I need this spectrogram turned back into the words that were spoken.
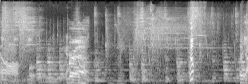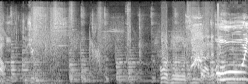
อ๋อโอ้โหมีการ Bruh. ไม่เฮ้ยเอานี่ชิวโคตรโหดยิงได้แล้วๆโอ้ย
